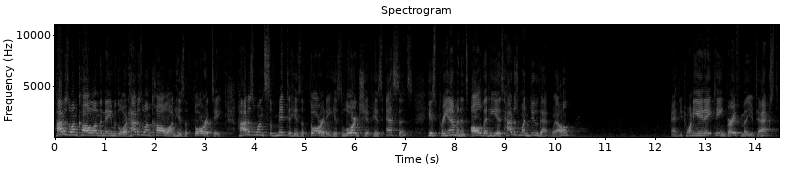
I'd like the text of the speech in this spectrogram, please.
How does one call on the name of the Lord? How does one call on his authority? How does one submit to his authority, his lordship, his essence, his preeminence, all that he is? How does one do that? Well, Matthew 28 18, very familiar text.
